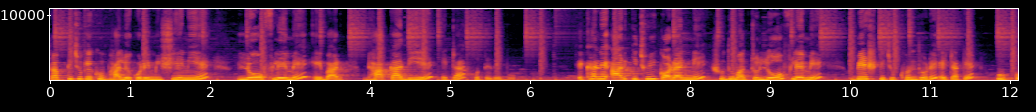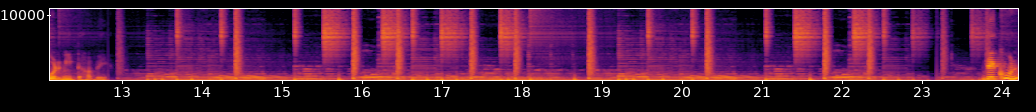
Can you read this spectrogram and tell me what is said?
সব কিছুকে খুব ভালো করে মিশিয়ে নিয়ে লো ফ্লেমে এবার ঢাকা দিয়ে এটা হতে দেব। এখানে আর কিছুই করার নেই, শুধুমাত্র লো ফ্লেমে বেশ কিছুক্ষণ ধরে এটাকে কুক করে নিতে হবে। দেখুন,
